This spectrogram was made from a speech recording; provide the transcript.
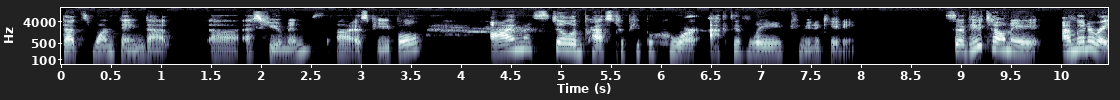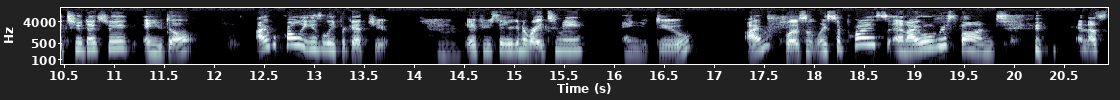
that's one thing that, uh, as humans, uh, as people, I'm still impressed with people who are actively communicating. So if you tell me I'm going to write to you next week and you don't, I will probably easily forget you. Mm. If you say you're going to write to me and you do, I'm pleasantly surprised and I will respond. and that's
